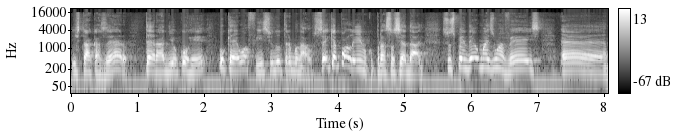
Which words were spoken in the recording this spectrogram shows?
estaca zero, terá de ocorrer, porque é o ofício do tribunal. Sei que é polêmico para a sociedade. Suspendeu mais uma vez. É,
